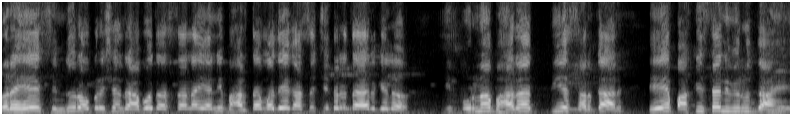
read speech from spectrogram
बरं हे सिंदूर ऑपरेशन राबवत असताना यांनी भारतामध्ये एक असं चित्र तयार केलं की पूर्ण भारतीय सरकार हे पाकिस्तान विरुद्ध आहे.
